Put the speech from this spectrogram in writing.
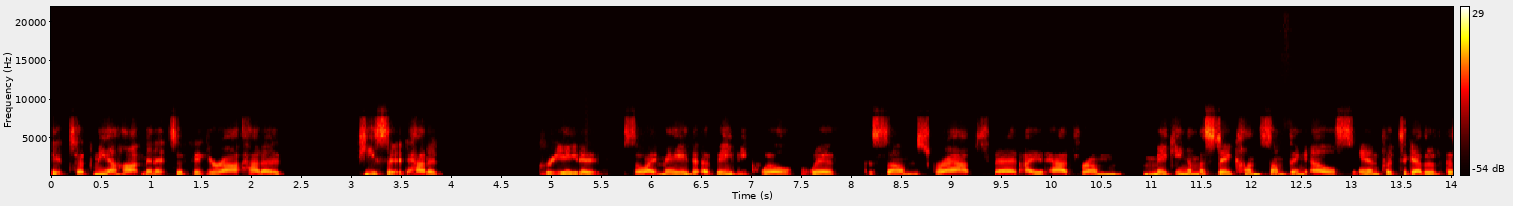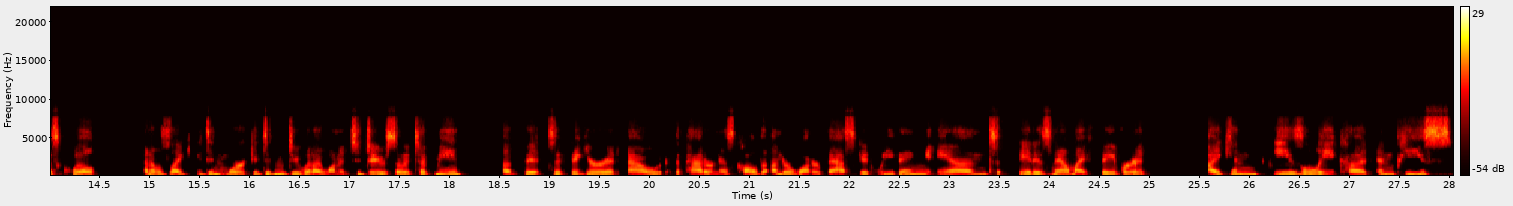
It took me a hot minute to figure out how to piece it, how to create it. So I made a baby quilt with some scraps that I had had from making a mistake on something else and put together this quilt. And I was like, it didn't work. It didn't do what I wanted to do. So it took me a bit to figure it out. The pattern is called underwater basket weaving, and it is now my favorite. I can easily cut and piece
